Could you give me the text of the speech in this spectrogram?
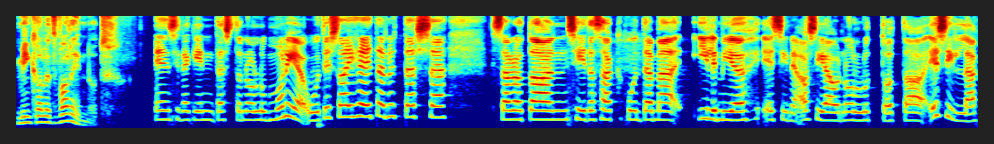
minkä olet valinnut? Ensinnäkin tästä on ollut monia uutisaiheita nyt tässä. Sanotaan siitä saakka, kun tämä ilmiö asia on ollut tota, esillä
